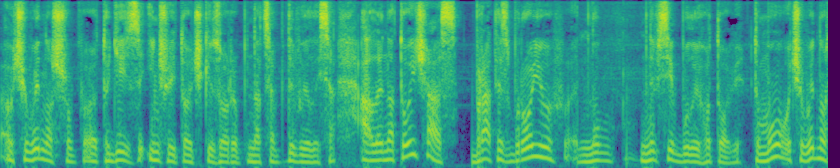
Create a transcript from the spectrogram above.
очевидно, щоб е, тоді з іншої точки зору на це дивилися. Але на той час брати зброю ну не всі були готові. Тому очевидно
